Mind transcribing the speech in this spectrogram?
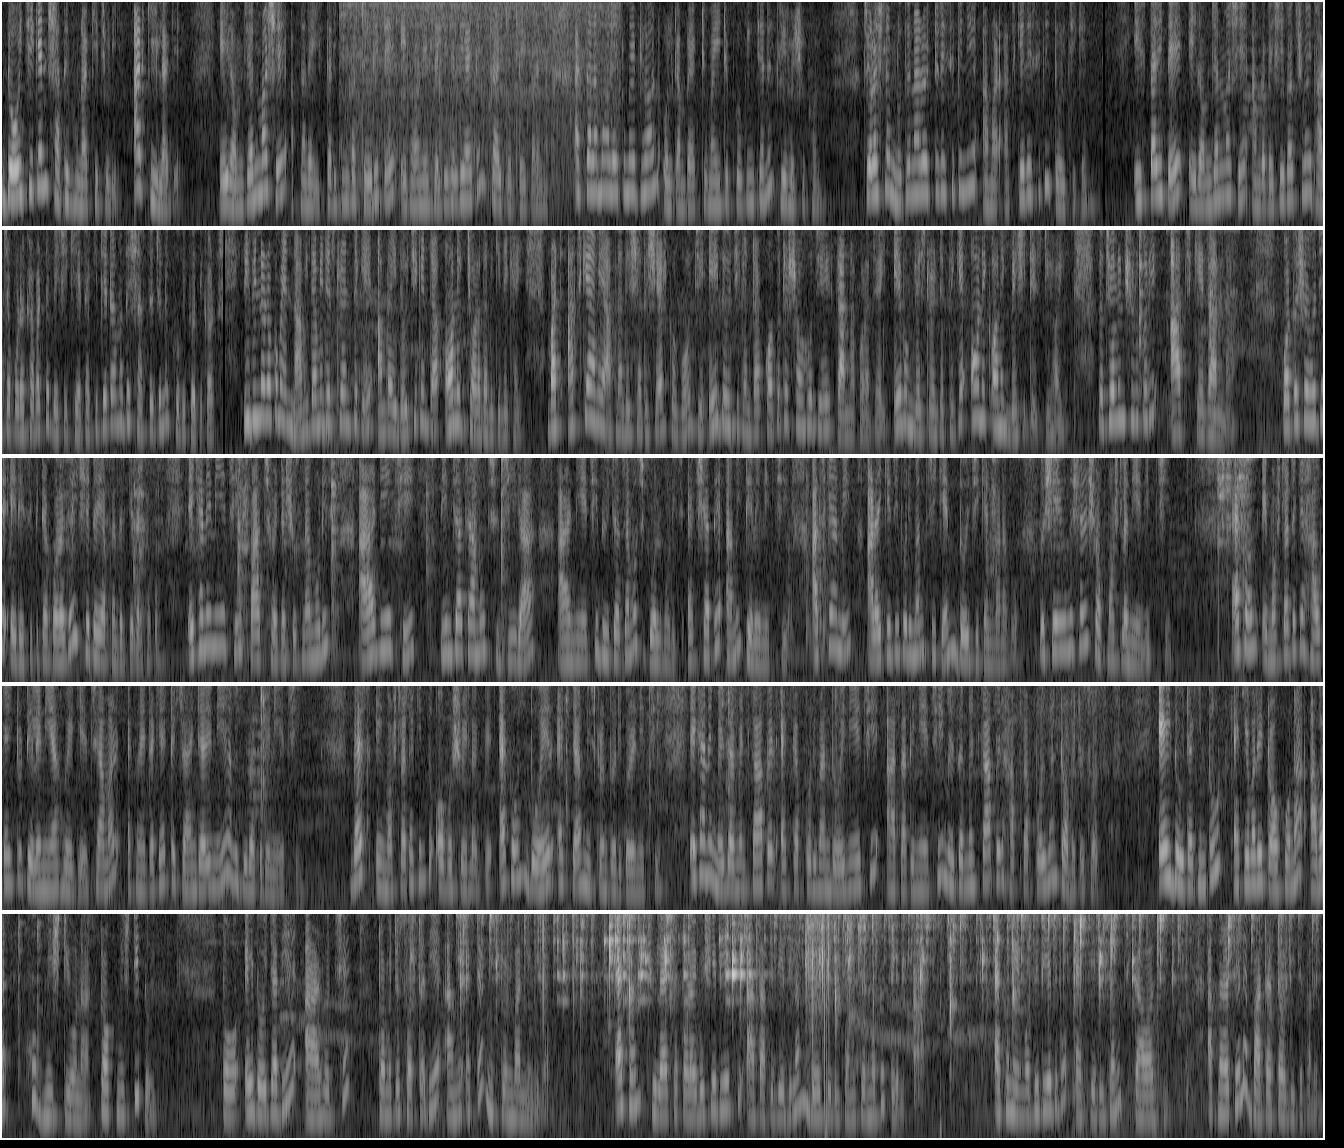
দই চিকেন, সাথে ভুনা খিচুড়ি। আর কি লাগে? এই রমজান মাসে আপনারা ইফতারি কিংবা সেরিতে এই ধরনের হেলদি হেলদি আইটেম ট্রাই করতেই পারেন। আসসালামু আলাইকুম everyone welcome back to my YouTube cooking channel গৃহসুখন চলে আসলাম নতুন আরও একটা রেসিপি নিয়ে, আমার আজকের রেসিপি দই চিকেন। ইফতারিতে এই রমজান মাসে আমরা বেশিরভাগ সময় ভাজা পোড়া খাবারটা বেশি খেয়ে থাকি, যেটা আমাদের স্বাস্থ্যের জন্য খুবই ক্ষতিকর। বিভিন্ন রকমের নামি দামি রেস্টুরেন্ট থেকে আমরা এই দই চিকেনটা অনেক চড়া দামি কিনে খাই। বাট আজকে আমি আপনাদের সাথে শেয়ার করব যে এই দই চিকেনটা কতটা সহজে রান্না করা যায় এবং রেস্টুরেন্টের থেকে অনেক অনেক বেশি টেস্টি হয়। তো চলুন শুরু করি আজকের রান্না। কত সহজে এই রেসিপিটা করা যায় সেটাই আপনাদেরকে দেখাবো। এখানে নিয়েছি পাঁচ, ছয়টা শুকনা মরিচ, আর নিয়েছি তিন চা চামচ জিরা, আর নিয়েছি দুই চা চামচ গোলমরিচ। একসাথে আমি টেলে নিচ্ছি। আজকে আমি আড়াই কেজি পরিমাণ চিকেন, দই চিকেন বানাবো। তো সেই অনুসারে সব মশলা নিয়ে নিচ্ছি। এখন এই মশলাটাকে হালকা একটু টেলে নেওয়া হয়ে গিয়েছে আমার। এখন এটাকে একটা গ্রাইন্ডারে নিয়ে আমি গুঁড়া করে নিয়েছি। ব্যাস, এই মশলাটা কিন্তু অবশ্যই লাগবে। এখন দইয়ের একটা মিশ্রণ তৈরি করে নিচ্ছি। এখানে মেজারমেন্ট কাপের এক কাপ পরিমাণ দই নিয়েছি আর তাতে নিয়েছি মেজারমেন্ট কাপের হাফ কাপ পরিমাণ টমেটো সস। এই দইটা কিন্তু একেবারে টকও না, আবার খুব মিষ্টিও না, টক মিষ্টি দই। তো এই দইটা দিয়ে আর হচ্ছে টমেটো সসটা দিয়ে আমি একটা মিশ্রণ বানিয়ে নিলাম। এখন চুলা একটা কড়াই বসিয়ে দিয়েছি আর তাতে দিয়ে দিলাম দেড় টেবিল চামচের মতো তেল। এখন এর মধ্যে দিয়ে দেবো এক টেবিল চামচ গাওয়া ঘি। আপনারা চাইলে বাটারটাও দিতে পারেন।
